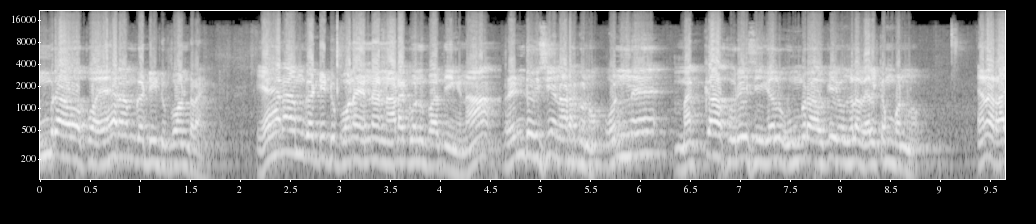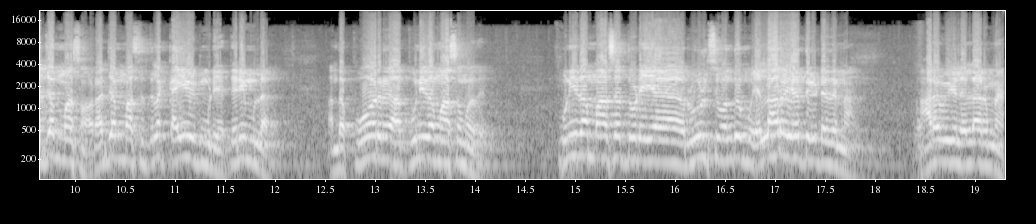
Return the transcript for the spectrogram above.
உம்ராவை போ ஏஹராம் கட்டிட்டு போன்றேன். ஏஹராம் கட்டிட்டு போனால் என்ன நடக்கும்னு பார்த்தீங்கன்னா ரெண்டு விஷயம் நடக்கணும். ஒன்று மக்கா குரேசிகள் உம்ராவுக்கு இவங்கள வெல்கம் பண்ணும். ஏன்னா ரஜப் மாதம் ரஜப் மாதத்தில் கை வைக்க முடியாது. தெரியுமில்ல? அந்த போர் புனித மாதம் அது. புனித மாசத்துடைய ரூல்ஸ் வந்து எல்லாரும் ஏற்றுக்கிட்டது என்ன? அரபிகள் எல்லாருமே.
